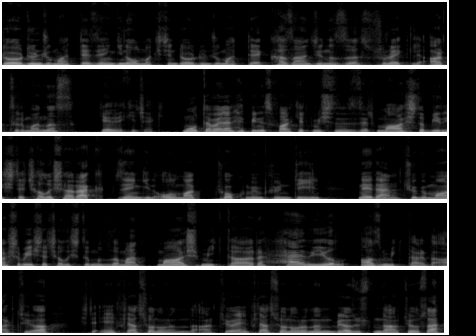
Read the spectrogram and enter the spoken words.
Dördüncü madde zengin olmak için dördüncü madde kazancınızı sürekli arttırmanız gerekecek. Muhtemelen hepiniz fark etmişsinizdir. Maaşlı bir işte çalışarak zengin olmak çok mümkün değil. Neden? Çünkü maaşlı bir işte çalıştığımız zaman maaş miktarı her yıl az miktarda artıyor. İşte enflasyon oranında artıyor. Enflasyon oranının biraz üstünde artıyorsa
